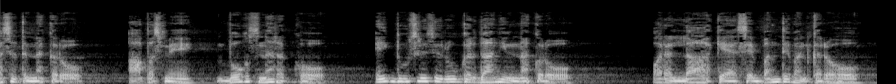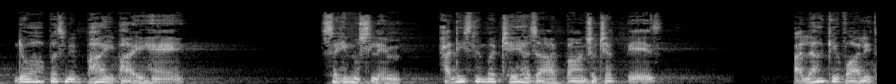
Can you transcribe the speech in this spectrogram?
حسد نہ کرو۔ آپس میں بغض نہ رکھو۔ ایک دوسرے سے روح گردانی نہ کرو۔ اور اللہ کے ایسے بندے بن کر رہو جو آپس میں بھائی بھائی ہیں۔ صحیح مسلم، حدیث نمبر 6536 اللہ کے والد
